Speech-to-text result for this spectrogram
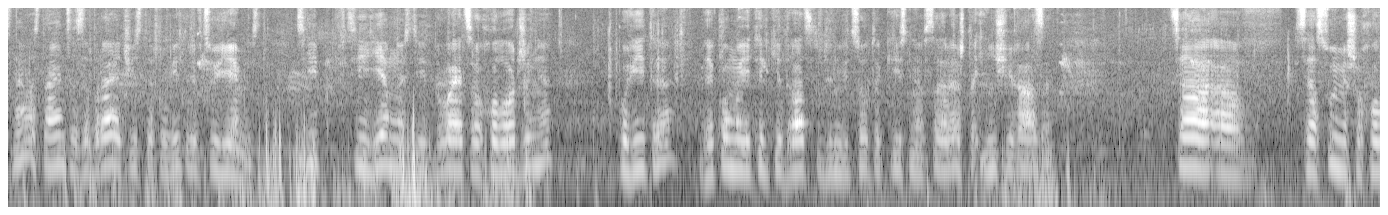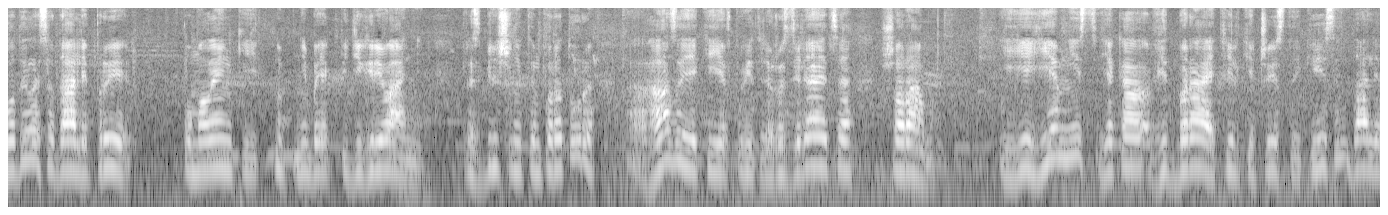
Киснева станція забирає чисте повітря в цю ємність. В цій ємності відбувається охолодження повітря, в якому є тільки 21% кисню, а все решта інші гази. Ця, е, ця суміш охолодилася далі при помаленькій, ну, ніби як підігріванні. При збільшенні температури е, гази, які є в повітрі, розділяються шарами. І є ємність, яка відбирає тільки чистий кисень. Далі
